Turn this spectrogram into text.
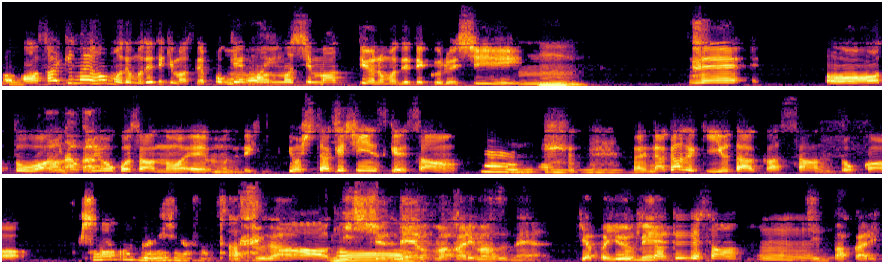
ああ最近の絵本もでも出てきますね。ポケモンの島っていうのも出てくるしう、。うんん。ね。ああとは、あなんか妹陽子さんの絵も出てきて、吉武慎介さうん。ん、中垣豊さんとか、キングコング西野さんとかさ。すあが。一瞬でわかりますね。やっぱ有名吉武さん、うん。人ばかり。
